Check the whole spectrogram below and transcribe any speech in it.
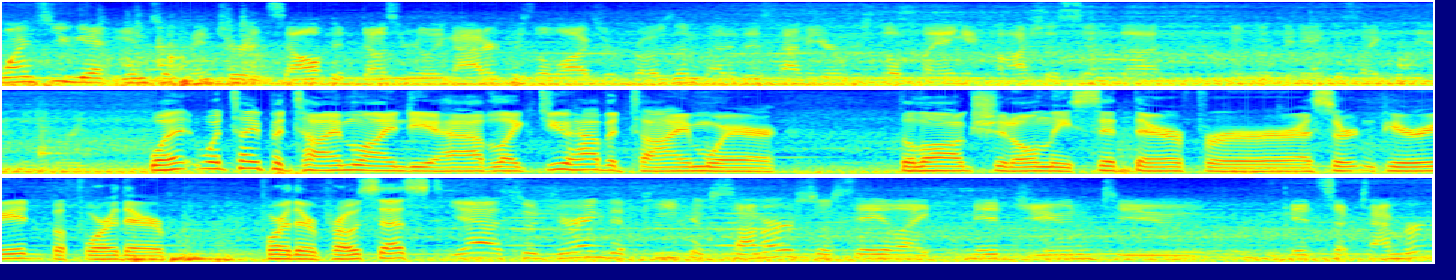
Once you get into winter itself, it doesn't really matter because the logs are frozen. But at this time of year, we're still playing it cautious and, uh, and continuing to cycle the inventory. What what type of timeline do you have? Like, do you have a time where the logs should only sit there for a certain period before they're before they're processed? Yeah, so during the peak of summer, so say like mid June to mid September,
